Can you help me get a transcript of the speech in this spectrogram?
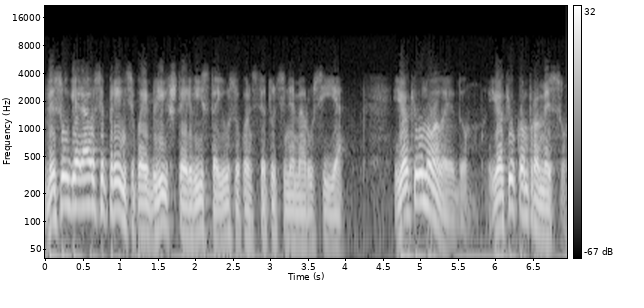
Visų geriausi principai blykšta ir vysta jūsų konstitucinėme Rusyje. Jokių nuolaidų, jokių kompromisų,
